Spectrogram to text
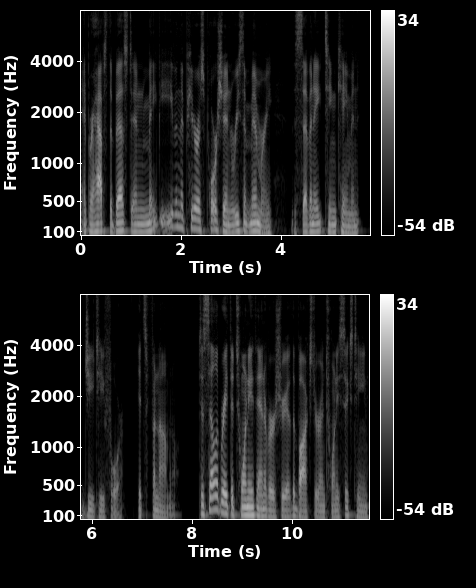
and perhaps the best and maybe even the purest Porsche in recent memory, the 718 Cayman GT4. It's phenomenal. To celebrate the 20th anniversary of the Boxster in 2016,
